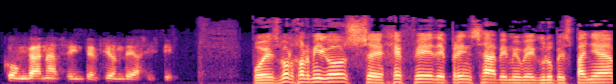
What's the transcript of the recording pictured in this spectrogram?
con ganas e intención de asistir. Pues Borja Hormigos, eh, jefe de prensa BMW Group España,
